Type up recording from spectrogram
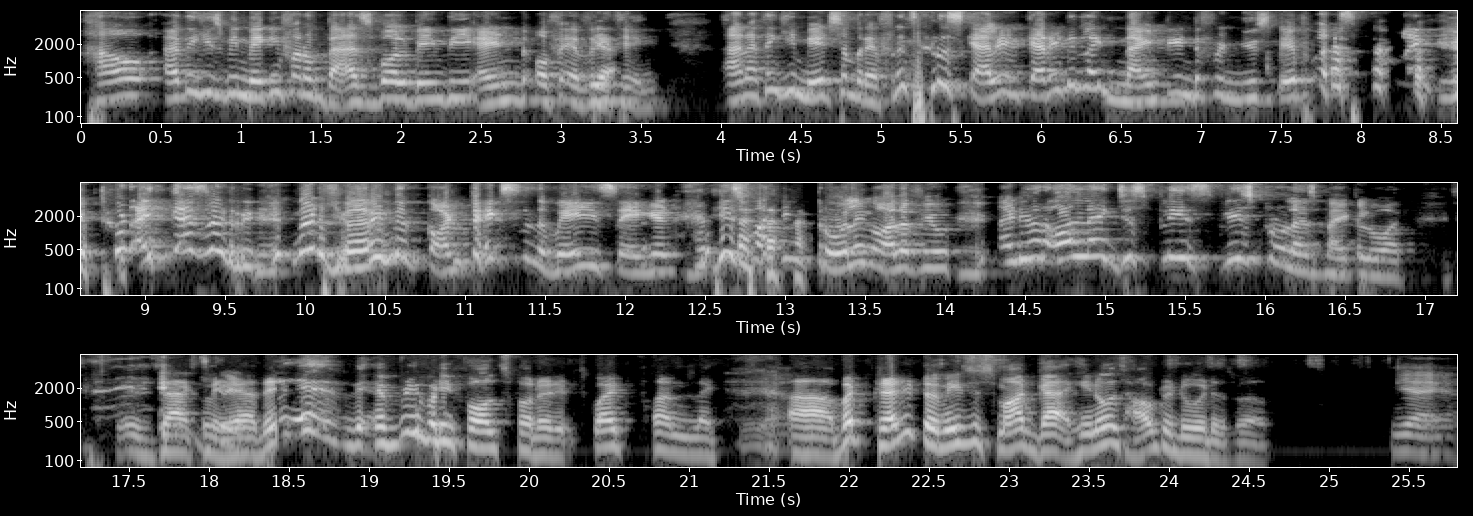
how I think he's been making fun of Bazball being the end of everything. Yeah. And I think he made some reference to this carried, carried in like 19 different newspapers. like, dude, I guess not, re- not hearing the context and the way he's saying it. He's fucking trolling all of you. And you're all like, just please, please troll us, Michael Vaughan exactly yeah they, everybody falls for it it's quite fun like yeah. uh, but credit to him he's a smart guy he knows how to do it as well yeah yeah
